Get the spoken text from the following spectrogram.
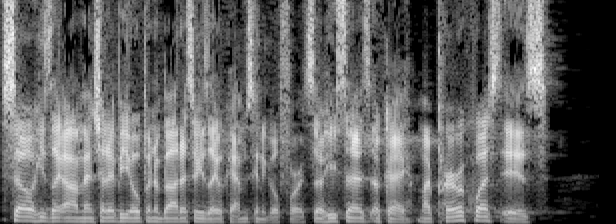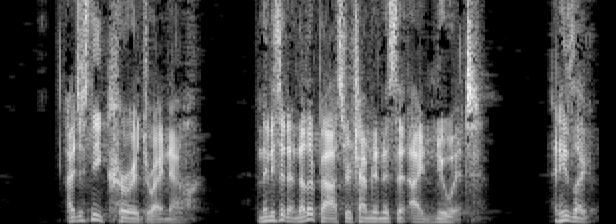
So he's like, oh man, should I be open about it? So he's like, okay, I'm just going to go for it. So he says, okay, my prayer request is, I just need courage right now. And then he said, another pastor chimed in and said, I knew it. And he's like,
